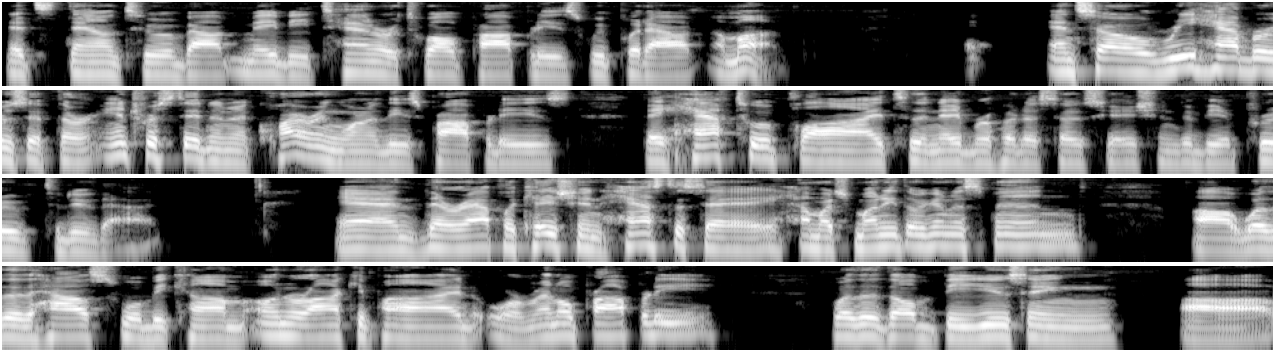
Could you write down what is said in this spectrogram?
it's down to about maybe 10 or 12 properties we put out a month. And so, rehabbers, if they're interested in acquiring one of these properties, they have to apply to the neighborhood association to be approved to do that. And their application has to say how much money they're going to spend, uh, whether the house will become owner occupied or rental property, whether they'll be using uh,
